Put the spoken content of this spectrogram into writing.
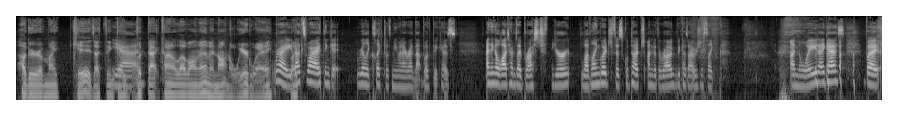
hugger of my kids. I think Yeah. I put that kind of love on them and not in a weird way. Right. Like- That's why I think it really clicked with me when I read that book because I think a lot of times I brushed your love language, physical touch, under the rug because I was just like annoyed, I guess. but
